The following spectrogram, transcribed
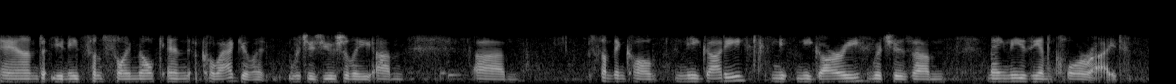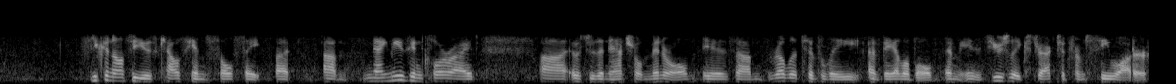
and you need some soy milk and a coagulant, which is usually um, um, something called nigari, nigari, which is um, magnesium chloride. You can also use calcium sulfate, but um, magnesium chloride uh, which is a natural mineral, is um, relatively available. I mean, it's usually extracted from seawater.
